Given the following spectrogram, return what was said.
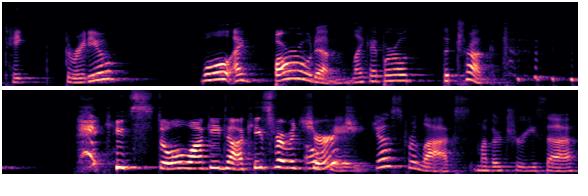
take the radio? Well, I borrowed them, like I borrowed the truck. you stole walkie talkies from a church? Okay, just relax, Mother Teresa.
